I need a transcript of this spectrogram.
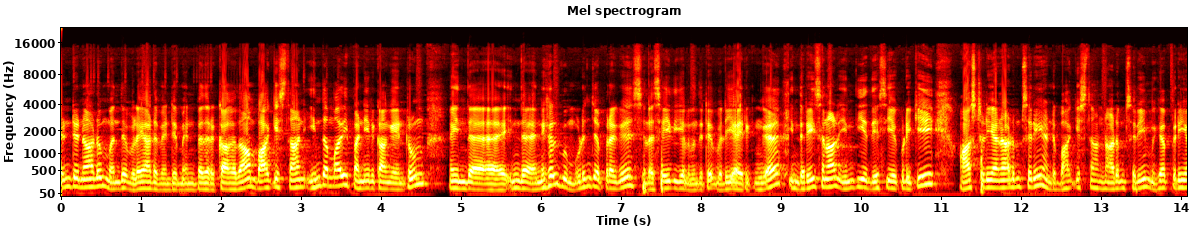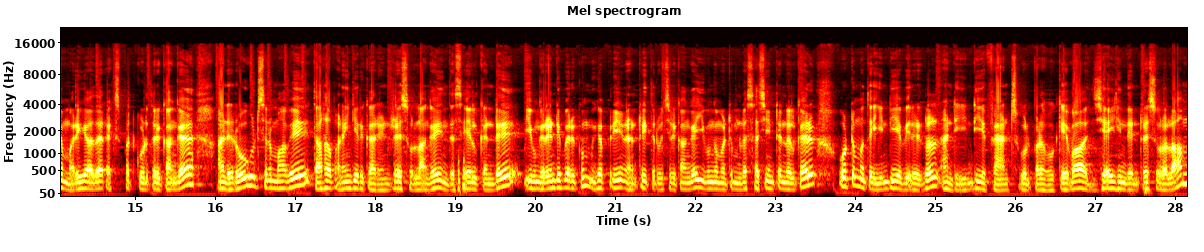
ரெண்டு நாடும் வந்து விளையாட வேண்டும் என்பதற்காக தான் பாகிஸ்தான் இந்த மாதிரி பண்ணியிருக்காங்க என்றும் இந்த இந்த நிகழ்வு முடிஞ்ச பிறகு சில செய்திகள் வந்துட்டு வெளியாயிருக்குங்க. இந்த ரீசனால் இந்திய தேசிய கொடிக்கு ஆஸ்திரேலியா நாடும் சரி அண்ட் பாகிஸ்தான் நாடும் சரி மிகப்பெரிய மரியாதை எக்ஸ்பர்ட் கொடுத்துருக்காங்க. அண்ட் ரோஹித் சர்மாவே தலை வணங்கியிருக்கார் என்றே சொல்லாங்க. இந்த செயல் கண்டு இவங்க ரெண்டு பேருக்கும் மிகப்பெரிய நன்றி தெரிவிச்சிருக்காங்க. இவங்க மட்டும் இல்லை சச்சின் டெண்டுல்கர் ஒட்டுமொத்த இந்திய வீரர்கள் அண்ட் இந்திய ஃபேன்ஸ் உள்பட ஓகேவா ஜெய்ஹிந்த் என்றே சொல்லலாம்.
